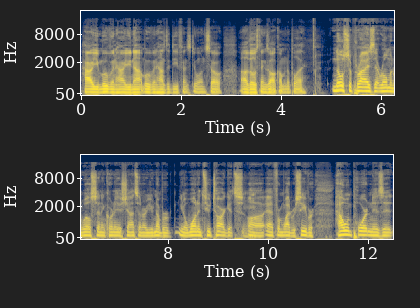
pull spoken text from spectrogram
how are you moving, how are you not moving, how's the defense doing. So uh, those things all come into play. No surprise that Roman Wilson and Cornelius Johnson are your number, you know, one and two targets mm-hmm. Uh, at, from wide receiver. How important is it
